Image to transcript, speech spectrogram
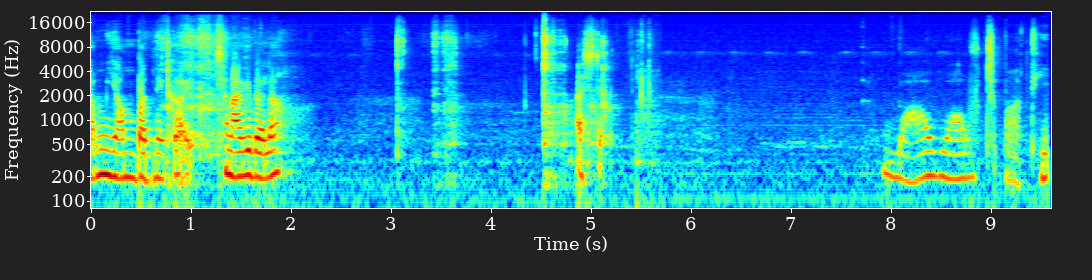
ಯಮ್ ಯಮ್ ಬದನೆಕಾಯಿ. ಚೆನ್ನಾಗಿದೆ ಅಲ್ಲ ಅಷ್ಟೇ ವಾವ್ ವಾವ್ ಚಪಾತಿ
